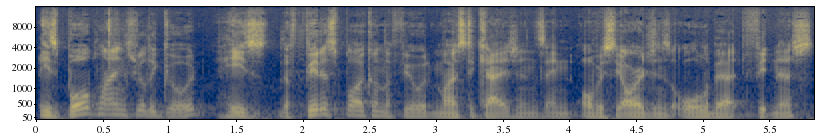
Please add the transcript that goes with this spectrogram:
his ball playing's really good. He's the fittest bloke on the field most occasions, and obviously Origin's all about fitness.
